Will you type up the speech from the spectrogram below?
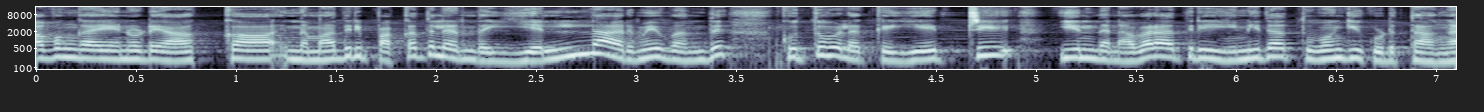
அவங்க என்னுடைய அக்கா இந்த மாதிரி பக்கத்தில் இருந்த எல்லாருமே வந்து குத்து விளக்கை ஏற்றி இந்த நவராத்திரியை இனிதாக துவங்கி கொடுத்தாங்க.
